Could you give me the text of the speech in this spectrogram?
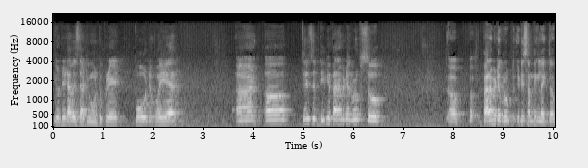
your database that you want to create port over here and uh, there is a DB parameter group so uh, parameter group, it is something like the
